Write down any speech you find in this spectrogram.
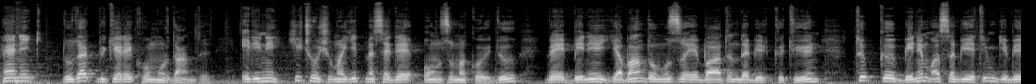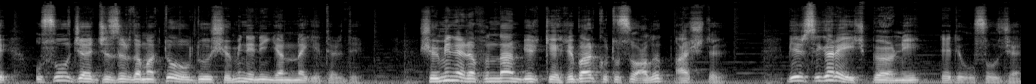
Henning dudak bükerek homurdandı. Elini hiç hoşuma gitmese de omzuma koydu ve beni yaban domuzu ebadında bir kütüğün tıpkı benim asabiyetim gibi usulca cızırdamakta olduğu şöminenin yanına getirdi. Şömine rafından bir kehribar kutusu alıp açtı. Bir sigara iç Bernie dedi usulca.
